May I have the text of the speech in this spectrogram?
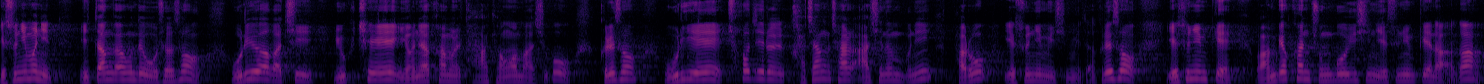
예수님은 이 땅 가운데 오셔서 우리와 같이 육체의 연약함을 다 경험하시고 그래서 우리의 처지를 가장 잘 아시는 분이 바로 예수님이십니다. 그래서 예수님께 완벽한 중보이신 예수님께 나아가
